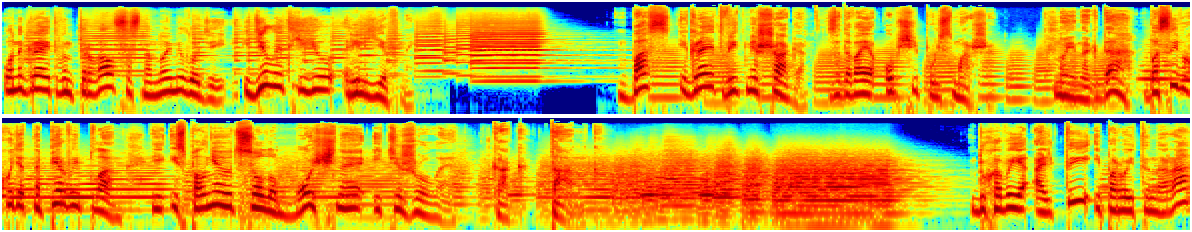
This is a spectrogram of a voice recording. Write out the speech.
Он играет в интервал с основной мелодией и делает ее рельефной. Бас играет в ритме шага, задавая общий пульс марша. Но иногда басы выходят на первый план и исполняют соло мощное и тяжелое, как танк. Духовые альты и порой тенора,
